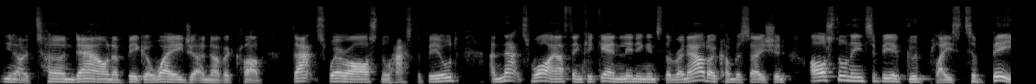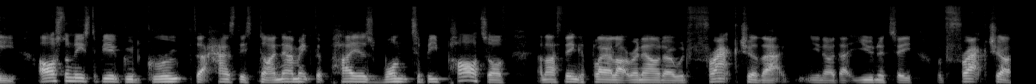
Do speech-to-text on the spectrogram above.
you know turn down a bigger wage at another club. That's where Arsenal has to build. And that's why I think, again, leaning into the Ronaldo conversation, Arsenal needs to be a good place to be. Arsenal needs to be a good group that has this dynamic that players want to be part of. And I think a player like Ronaldo would fracture that, you know, that unity, would fracture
